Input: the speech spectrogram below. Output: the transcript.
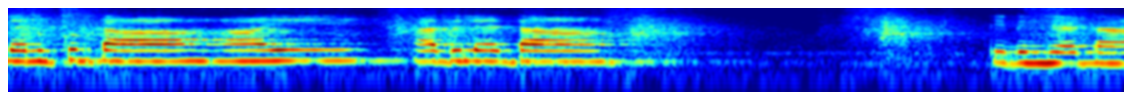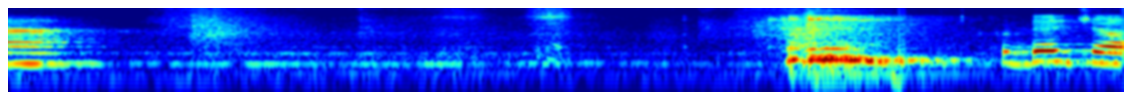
ധനിക്കുട്ടാ ഹായ്. അതിലേട്ടാ ടിബിൻ ചേട്ടാ ഫുഡ് കഴിച്ചോ?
